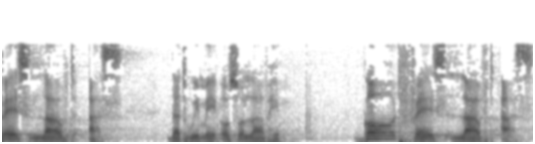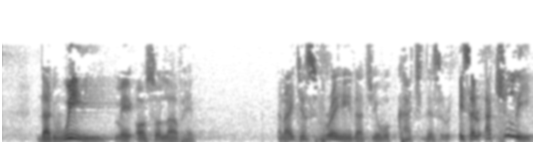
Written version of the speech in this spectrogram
first loved us that we may also love him. God first loved us that we may also love him. And I just pray that you will catch this. It's actually,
